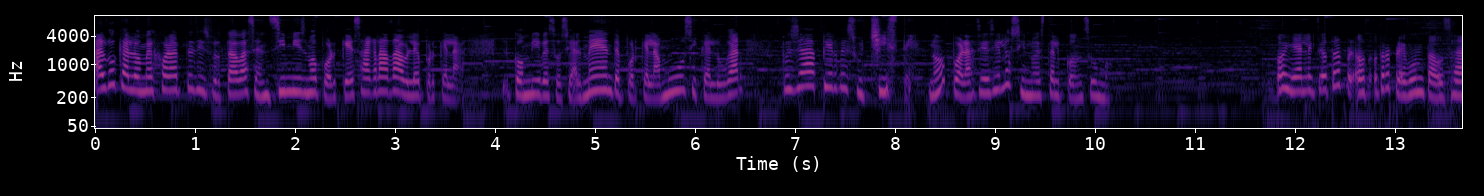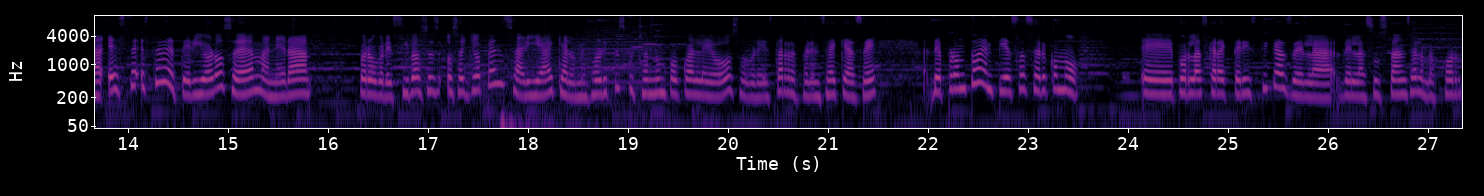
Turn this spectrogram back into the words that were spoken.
algo que a lo mejor antes disfrutabas en sí mismo porque es agradable, porque la convive socialmente, porque la música, el lugar, pues ya pierde su chiste, ¿no? Por así decirlo, si no está el consumo. Oye, Alex, otra, otra pregunta, o sea, este, este deterioro se da de manera progresiva, o sea, yo pensaría que a lo mejor ahorita escuchando un poco a Leo sobre esta referencia que hace, de pronto empieza a ser como eh, por las características de la, de la sustancia, a lo mejor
